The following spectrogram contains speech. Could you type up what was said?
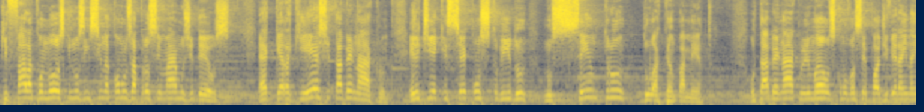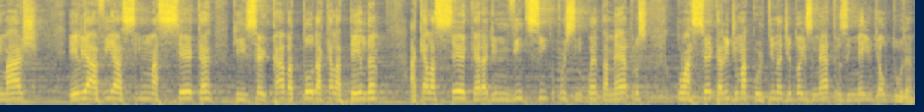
que fala conosco e nos ensina como nos aproximarmos de Deus, é que era que este tabernáculo, ele tinha que ser construído no centro do acampamento. O tabernáculo, irmãos, como você pode ver aí na imagem, ele havia assim uma cerca que cercava toda aquela tenda. Aquela cerca era de 25 por 50 metros, com a cerca ali de uma cortina de 2 metros e meio de altura.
